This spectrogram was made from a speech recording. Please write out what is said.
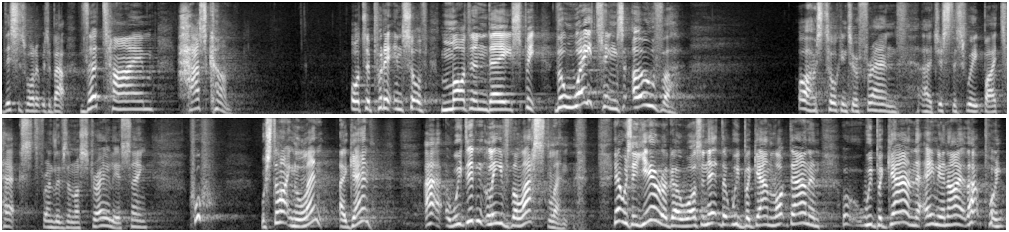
this is what it was about. The time has come. Or to put it in sort of modern day speak, the waiting's over. Oh, I was talking to a friend uh, just this week by text. Friend lives in Australia saying, Whew, we're starting Lent again. Uh, we didn't leave the last Lent. It was a year ago, wasn't it, that we began lockdown, and we began, Amy and I, at that point,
